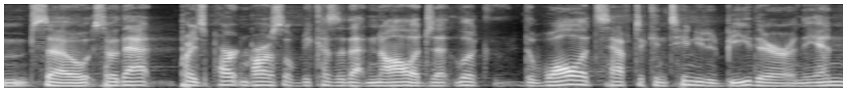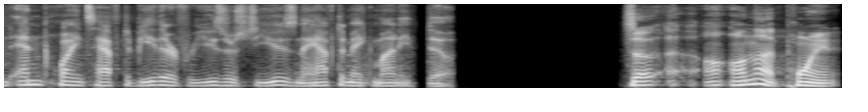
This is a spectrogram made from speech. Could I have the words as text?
Mm, So, that plays part and parcel because of that knowledge that look, the wallets have to continue to be there, and the end endpoints have to be there for users to use, and they have to make money to do it. So uh, on that point,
